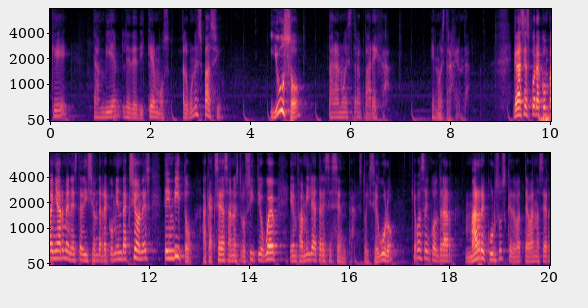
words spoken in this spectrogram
que también le dediquemos algún espacio y uso para nuestra pareja en nuestra agenda. Gracias por acompañarme en esta edición de Recomienda Acciones. Te invito a que accedas a nuestro sitio web en Familia 360. Estoy seguro que vas a encontrar más recursos que te van a ser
